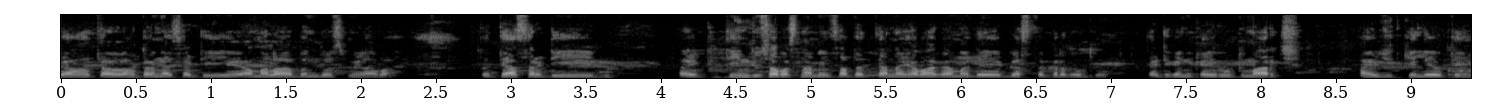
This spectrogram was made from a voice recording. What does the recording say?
त्या हटव हटवण्यासाठी आम्हाला बंदोबस्त मिळावा. तर त्यासाठी एक तीन दिवसापासून आम्ही सातत्यानं ह्या भागामध्ये गस्त करत होतो. त्या ठिकाणी काही रूट मार्च आयोजित केले होते.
